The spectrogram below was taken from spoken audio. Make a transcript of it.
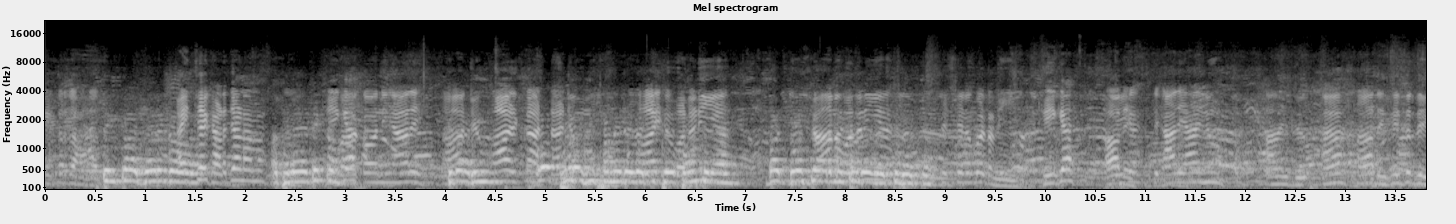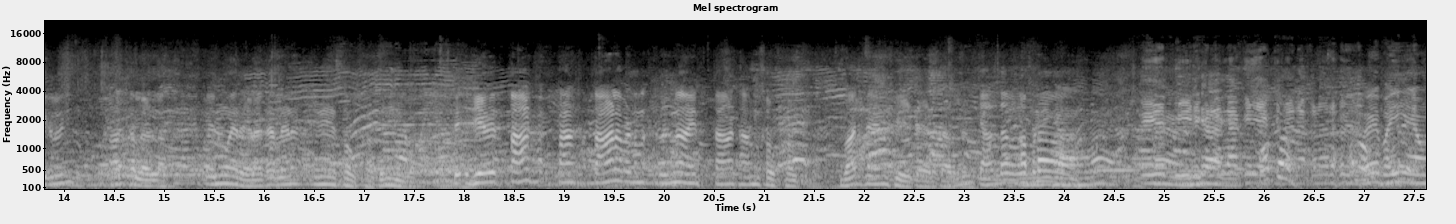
ਇੱਧਰ ਦਾ ਟੀਕਾ ਜਰਗ ਇੱਥੇ ਖੜ ਜਾਣਾ ਮੈਂ। ਐਥਲੈਟਿਕ ਠੀਕ ਆ ਕੋਈ ਨਹੀਂ ਆ ਦੇ। ਆ ਜੋ ਆ ਘੱਟ ਜੋ ਸਮੇਂ ਦੇ ਵਿੱਚ ਆ ਇਹ ਵਧਣੀ ਆ। ਬਸ ਦੋ ਚਾਰ ਦੇ ਵਧਣੀ ਆ। ਪਿੱਛੇ ਨੂੰ ਘਟਣੀ ਆ। ਠੀਕ ਆ? ਆ ਦੇ। ਤੇ ਆ ਦੇ ਆ ਇਹਨੂੰ। ਆ ਦੇ ਆ ਆ ਦੇਖ ਇੱਧਰ ਦੇਖ ਲਓ ਜੀ। ਆ ਥੱਲੇ ਲਾ। ਇਹਨੂੰ ਇਹ ਰੇਲਾ ਕਰ ਲੈਣਾ। ਇਹਨੇ ਸੌਖਾ ਘੁੰਮੂਗਾ ਤੇ ਜੇ ਤਾਂ ਤਾਂ ਤਾਂ ਵਾਲਾ ਬਟਨ ਹੈ ਤਾਂ ਤੁਹਾਨੂੰ ਸੌਖਾ। ਵੱਧ ਜਾਣ ਫੇਟ ਐਡ ਕਰ ਦੇਣ। ਚੱਲਦਾ ਆਪਣਾ ਓਏ ਭਾਈ ਆਉਂ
